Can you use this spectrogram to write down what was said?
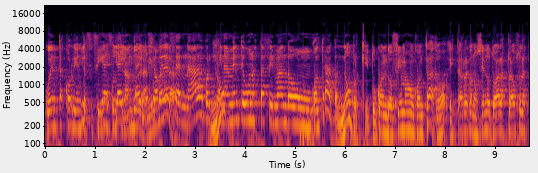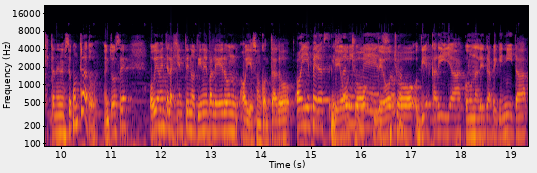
cuentas corrientes siguen Y- y ahí- funcionando ahí de la no misma se puede manera. hacer nada porque No. finalmente uno está firmando un contrato. No, porque tú cuando firmas un contrato estás reconociendo todas las cláusulas que están en ese contrato. Entonces, obviamente la gente no tiene para leer un, oye, son contratos Oye, pero es- de 8, de inmensos. 8, 10 carillas con una letra pequeñita.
